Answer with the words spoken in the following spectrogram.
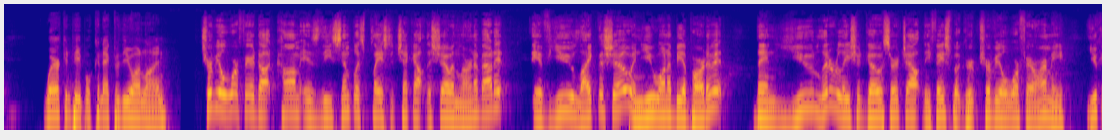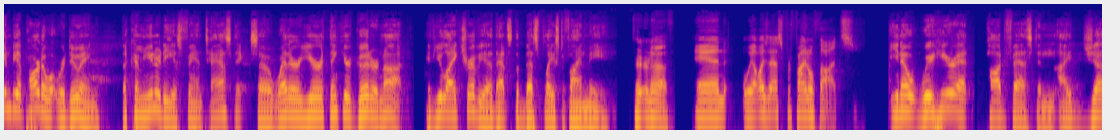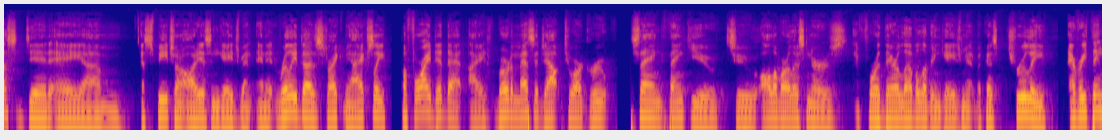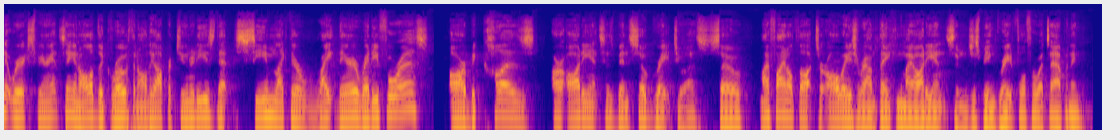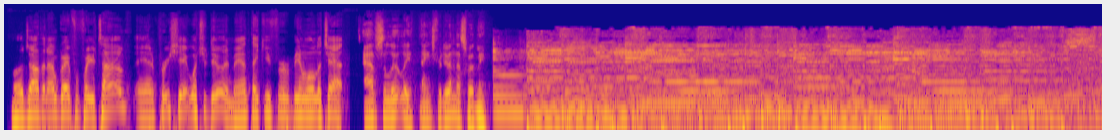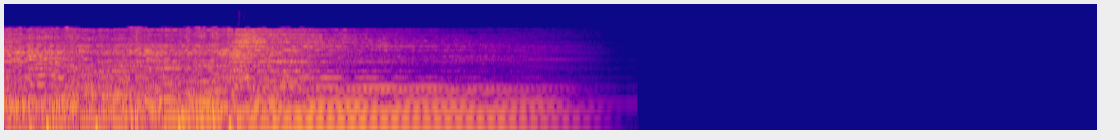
where can people connect with you online? trivialwarfare.com is the simplest place to check out the show and learn about it. If you like the show and you want to be a part of it, then you literally should go search out the Facebook group Trivial Warfare Army. You can be a part of what we're doing. The community is fantastic. So whether you think you're good or not, if you like trivia, that's the best place to find me. Fair enough. And we always ask for final thoughts. You know, we're here at Podfest, and I just did a um, a speech on audience engagement, and it really does strike me. I actually, before I did that, I wrote a message out to our group saying thank you to all of our listeners for their level of engagement, because truly everything that we're experiencing and all of the growth and all the opportunities that seem like they're right there ready for us are because our audience has been so great to us. So my final thoughts are always around thanking my audience and just being grateful for what's happening. Well, Jonathan, I'm grateful for your time and appreciate what you're doing, man. Thank you for being willing to chat. Absolutely. Thanks for doing this with me.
